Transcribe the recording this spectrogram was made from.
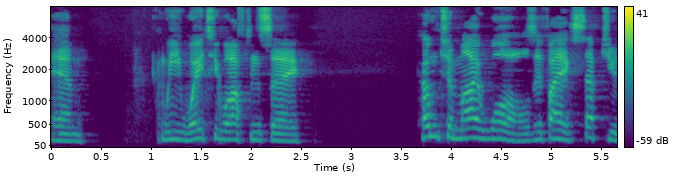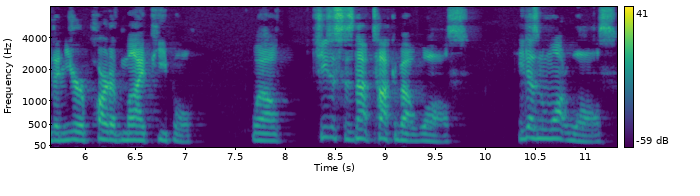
and we way too often say, "Come to my walls. If I accept you, then you're a part of my people." Well, Jesus does not talk about walls. He doesn't want walls.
